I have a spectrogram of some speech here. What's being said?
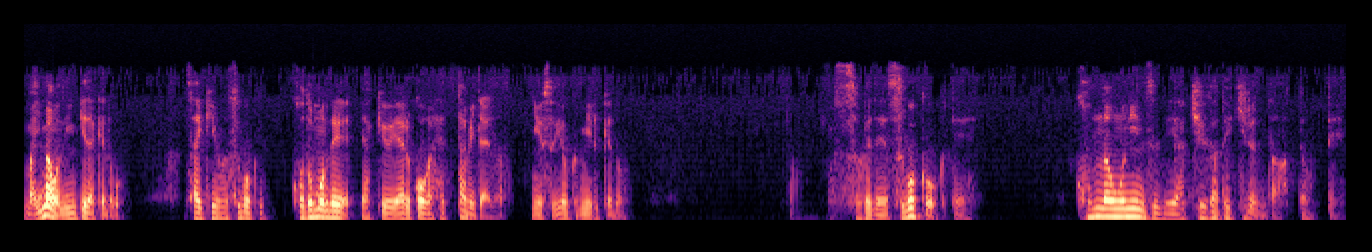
まあ今も人気だけど、最近はすごく子供で野球やる子が減ったみたいなニュースよく見るけど、それですごく多くて、こんな大人数で野球ができるんだって思って、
